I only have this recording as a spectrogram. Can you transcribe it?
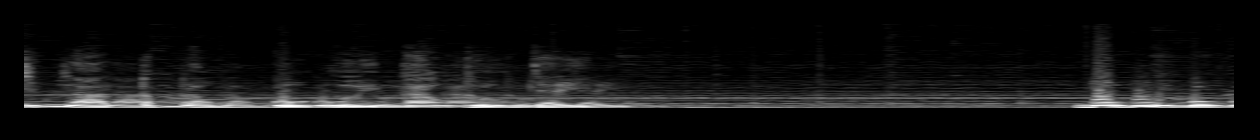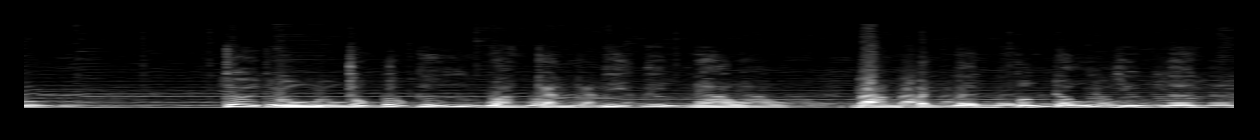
chính là tấm lòng của người cao thượng vậy. 44. Cho dù trong bất cứ hoàn cảnh bi thương nào, bạn phải nên phấn đấu dương lên,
